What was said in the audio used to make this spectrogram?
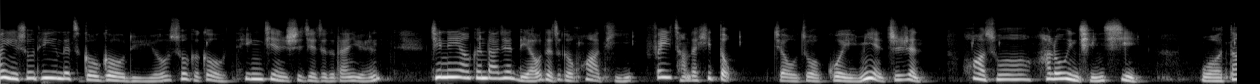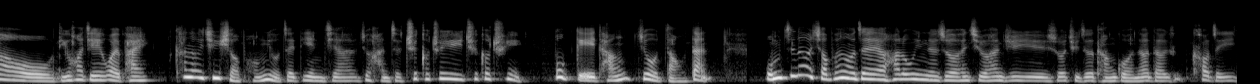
欢迎收听《Let's Go Go 旅游说个够》，听见世界这个单元。今天要跟大家聊的这个话题非常的 hit，叫做《鬼灭之刃》。话说 Halloween 前夕，我到迪化街外拍，看到一群小朋友在店家就喊着 “trick or treat”，“trick or treat”，不给糖就捣蛋。我们知道小朋友在 Halloween 的时候很喜欢去索取这个糖果，然后到靠着一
